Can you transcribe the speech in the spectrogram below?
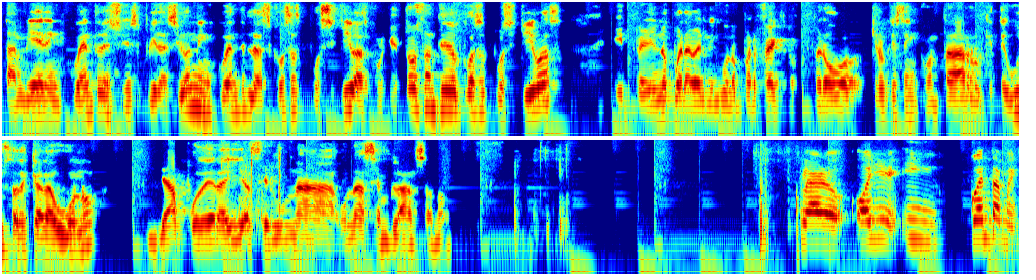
también encuentren su inspiración, encuentren las cosas positivas, porque todos han tenido cosas positivas, y, pero no puede haber ninguno perfecto. Pero creo que es encontrar lo que te gusta de cada uno y ya poder ahí hacer una, una semblanza, ¿no? Claro, oye, y cuéntame,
